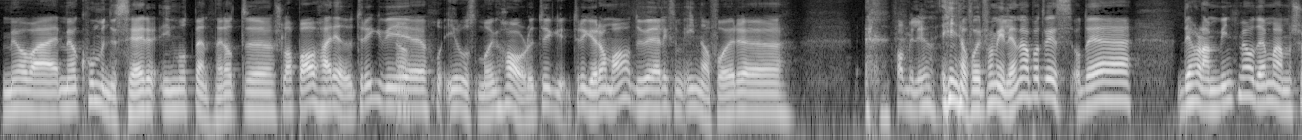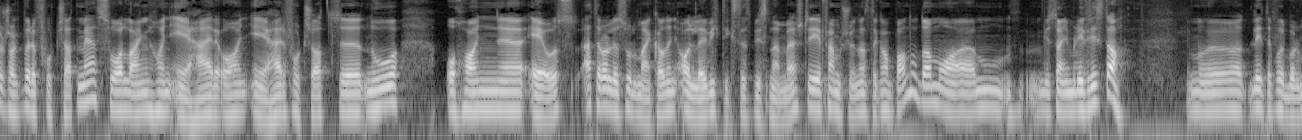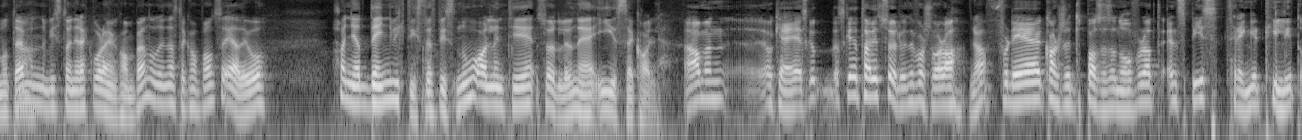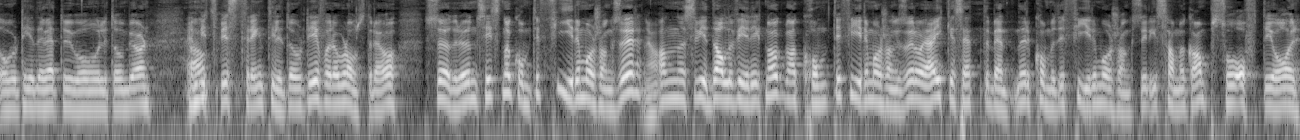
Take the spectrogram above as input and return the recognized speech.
med å, være, med å kommunisere inn mot Bentner at uh, slapp av, her er du trygg. Vi, I Rosenborg har du trygge, trygge rammer. Du er liksom innafor Familien. Innenfor familien, ja, på et vis. Og det, det har de begynt med, og det må de selvsagt bare fortsette med så lenge han er her. Og han er her fortsatt uh, nå. Og han uh, er jo, etter alle solmerker, den aller viktigste spissen deres de fem-sju neste kampene. Og da må, mm, hvis han blir frisk, da Vi må jo ha et lite forbehold mot det. Men hvis han rekker Vålerenga-kampen og de neste kampene, så er det jo han er den viktigste spissen nå, all den tid Søderlund er isekald. Ja, men OK, jeg skal, jeg skal ta litt Søderlund i forsvar, da. Ja. For det kanskje passer seg nå. For at en spiss trenger tillit over tid. Det vet du òg litt om, Bjørn. En Ja. midtspiss trenger tillit over tid for å blomstre. Og Søderlund sist nå kom til fire målsjanser. Ja. Han svidde alle fire, riktignok, men han kom til fire målsjanser. Og jeg har ikke sett Bentner komme til fire målsjanser i samme kamp så ofte i år.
